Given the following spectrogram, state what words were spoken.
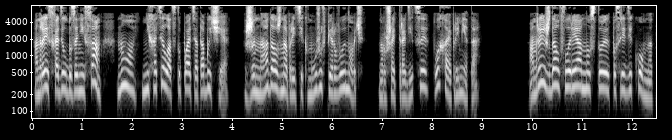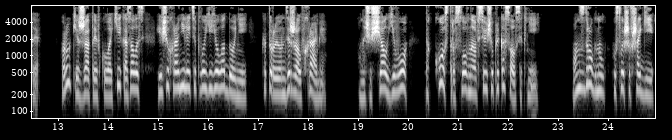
Анрей сходил бы за ней сам, но не хотел отступать от обычая. Жена должна прийти к мужу в первую ночь. Нарушать традиции — плохая примета. Анрей ждал Флорианну, стоя посреди комнаты. Руки, сжатые в кулаки, казалось, еще хранили тепло ее ладоней, которые он держал в храме. Он ощущал его так остро, словно все еще прикасался к ней. Он вздрогнул, услышав шаги.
